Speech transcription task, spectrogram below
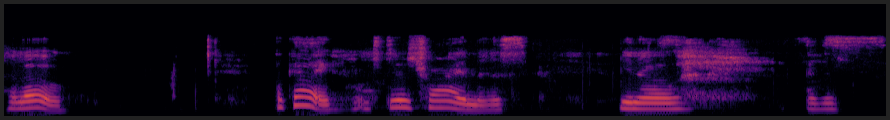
Hello. Okay, I'm still trying this. You know, I just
